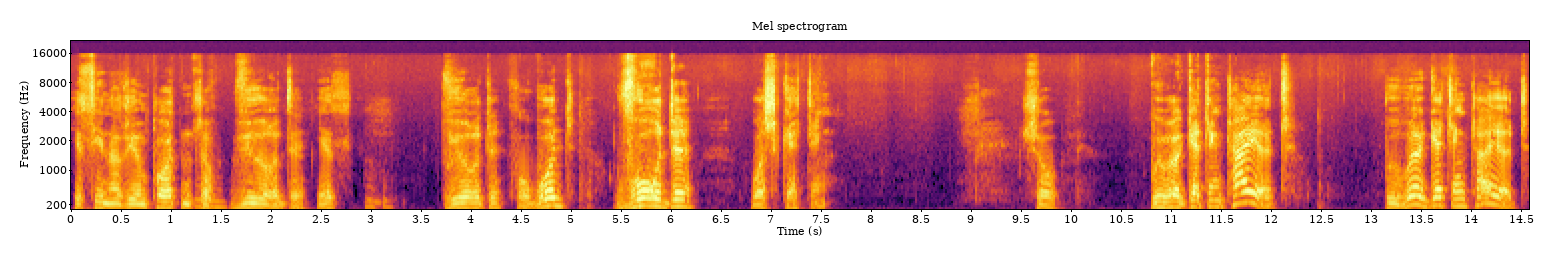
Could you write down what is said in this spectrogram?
You see now the importance of würde, yes? Würde for would, wurde was getting. So we were getting tired. We were getting tired.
